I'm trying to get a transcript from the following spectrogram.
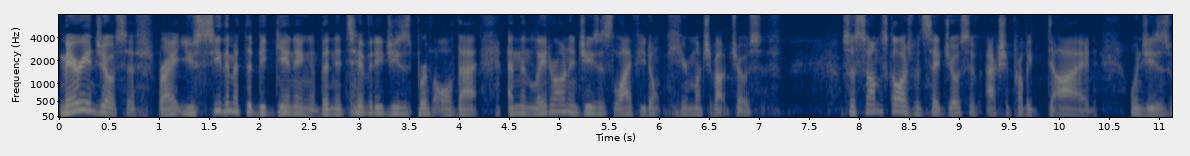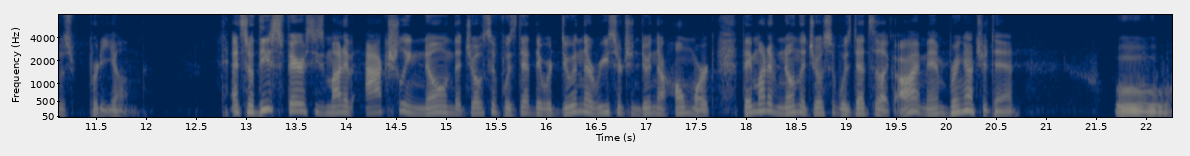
Mary and Joseph, right? You see them at the beginning, the nativity, Jesus' birth, all of that. And then later on in Jesus' life, you don't hear much about Joseph. So some scholars would say Joseph actually probably died when Jesus was pretty young. And so these Pharisees might have actually known that Joseph was dead. They were doing their research and doing their homework. They might have known that Joseph was dead. So, like, all right, man, bring out your dad. Ooh,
